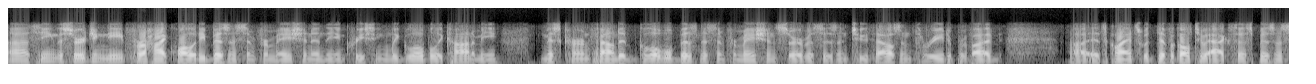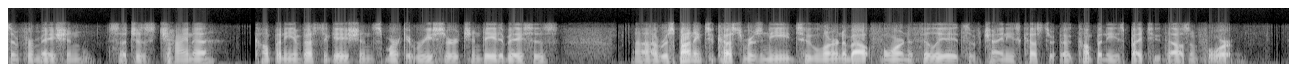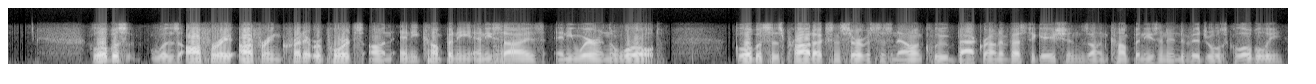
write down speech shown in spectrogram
Uh, seeing the surging need for high quality business information in the increasingly global economy, Ms. Kern founded Global Business Information Services in 2003 to provide uh, its clients with difficult to access business information such as China company investigations, market research, and databases, uh, responding to customers' need to learn about foreign affiliates of Chinese uh, companies by 2004. Globis was offer offering credit reports on any company, any size, anywhere in the world. Globis's products and services now include background investigations on companies and individuals globally,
